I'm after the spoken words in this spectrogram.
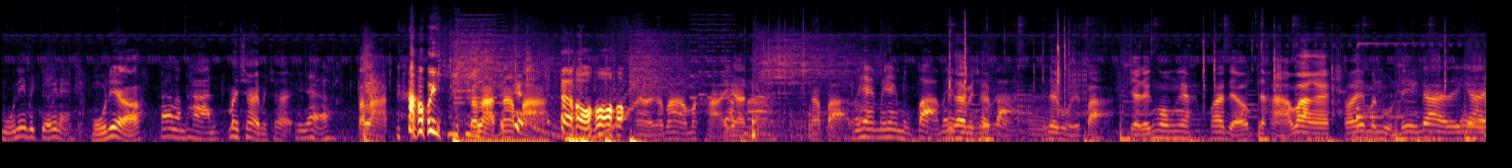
หมูนี่ไปเจอที่ไหนหมูเนี่ยเหรอ ข้างลำธารไม่ใช่ไม่ใช่ ไม่ใช่เหรอตลาด เอาอีกตลาดหน้าป่าอ๋อ อ่าชาวบ้านเอามาขายกัน กลับมา หน้าป่าไม่ใช่ไม่ใช่หมูป่าไม่ใช่ไม่ใช่หไม่ป่าใช่ไม่ใช่หมูในป่าอย่าได้งงไงว่าเดี๋ยวจะหาว่าไงเฮ้ยมันหมุนเองได้อะไรง่าย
